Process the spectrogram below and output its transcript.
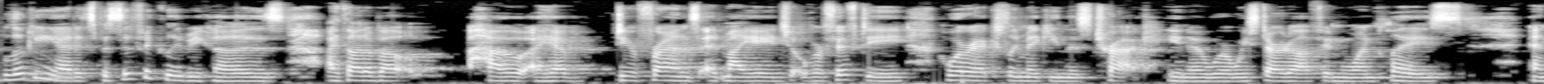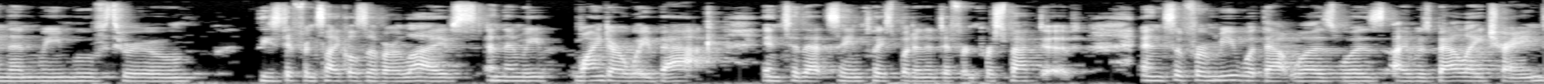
looking at it specifically because I thought about how I have dear friends at my age over 50 who are actually making this trek, you know, where we start off in one place and then we move through these different cycles of our lives and then we wind our way back into that same place but in a different perspective. And so for me what that was was i was ballet trained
